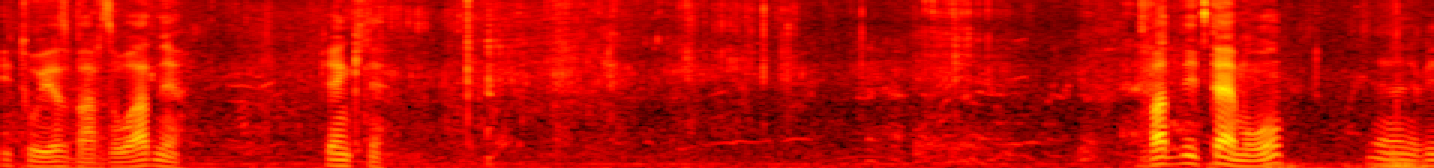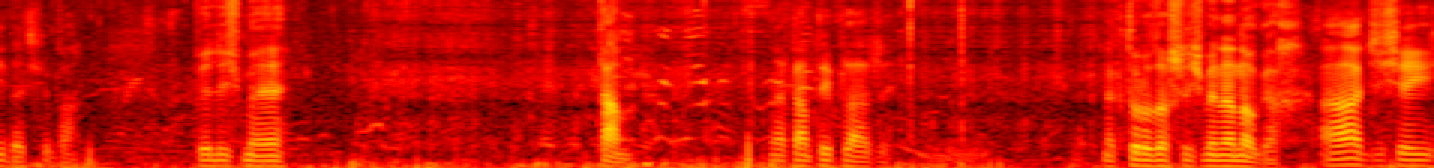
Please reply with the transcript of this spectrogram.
i tu jest bardzo ładnie. Pięknie. Dwa dni temu, nie, nie widać chyba, byliśmy tam, na tamtej plaży, na którą doszliśmy na nogach. A dzisiaj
